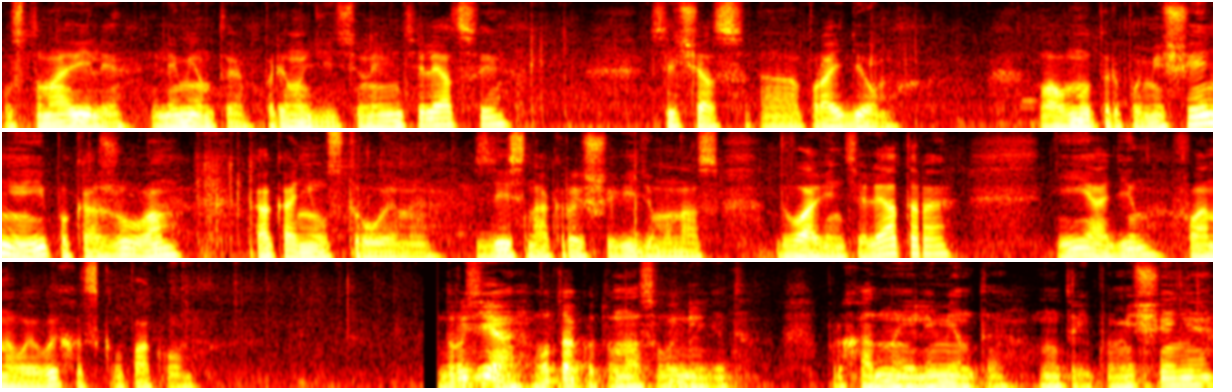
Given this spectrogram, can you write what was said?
установили элементы принудительной вентиляции. Сейчас э, пройдем вовнутрь помещения и покажу вам, как они устроены. Здесь на крыше видим у нас два вентилятора и один фановый выход с колпаком. Друзья, вот так вот у нас выглядят проходные элементы внутри помещения.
